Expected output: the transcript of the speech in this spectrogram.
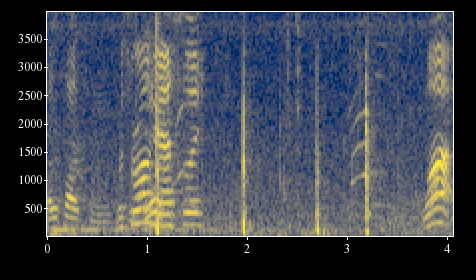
touching. What's wrong, Ashley? What?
